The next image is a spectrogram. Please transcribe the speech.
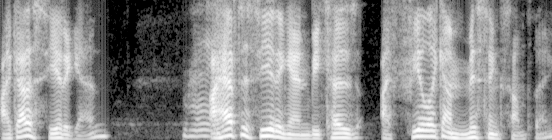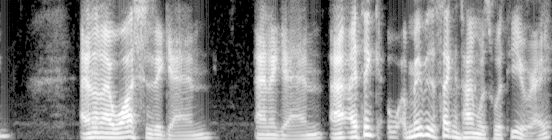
I gotta see it again. Right. I have to see it again because I feel like I'm missing something. And then I watched it again and again. I, I think maybe the second time was with you, right?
